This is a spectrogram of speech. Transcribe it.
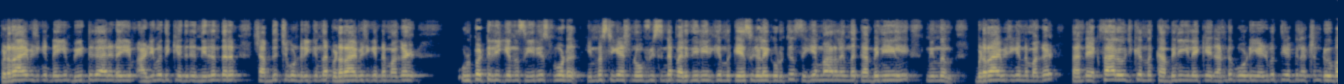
പിണറായി വിജയന്റെയും വീട്ടുകാരുടെയും അഴിമതിക്കെതിരെ നിരന്തരം ശബ്ദിച്ചുകൊണ്ടിരിക്കുന്ന പിണറായി വിജയന്റെ മകൾ ഉൾപ്പെട്ടിരിക്കുന്ന സീരിയസ് ബോർഡ് ഇൻവെസ്റ്റിഗേഷൻ ഓഫീസിന്റെ പരിധിയിലിരിക്കുന്ന കേസുകളെ കുറിച്ച് സി എം ആർ എൽ എന്ന കമ്പനിയിൽ നിന്നും പിണറായി വിജയന്റെ മകൾ തന്റെ എക്സാലോജിക് എന്ന കമ്പനിയിലേക്ക് രണ്ട് കോടി എഴുപത്തിയെട്ട് ലക്ഷം രൂപ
